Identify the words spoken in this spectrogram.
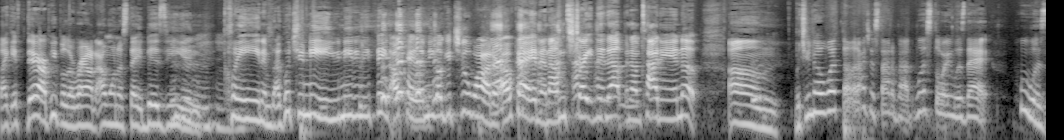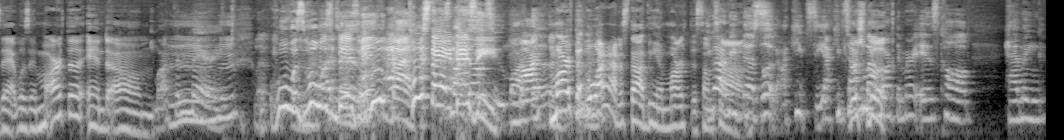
Like if there are people around, I want to stay busy mm-hmm. and mm-hmm. clean and be like, what you need? You need anything? Okay, let me go get you water. Okay, and then I'm straightening it up and I'm tidying up. Um, but you know what though? I just thought about what story was that? Who was that? Was it Martha and um Martha and Mary. Mm-hmm. who was who was busy? Who, who stayed busy? Martha. Martha. Oh, I gotta stop being Martha sometimes. You gotta read that book. I keep see. I keep talking Which about book? Martha Mary. It's called "Having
